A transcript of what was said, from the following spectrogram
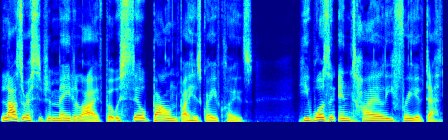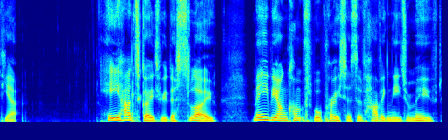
Lazarus had been made alive but was still bound by his grave clothes. He wasn't entirely free of death yet. He had to go through the slow, maybe uncomfortable process of having these removed.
